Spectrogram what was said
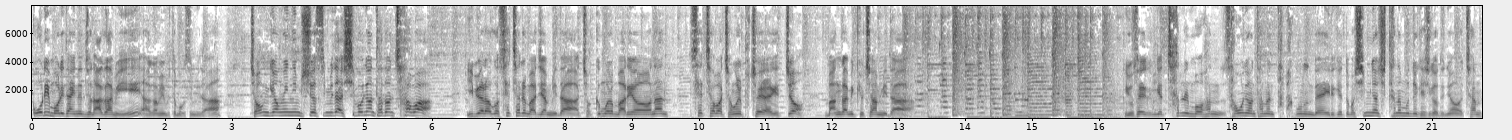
꼬리, 머리 다 있는데 전 아가미, 아가미부터 먹습니다. 정경희님 주셨습니다. 15년 타던 차와 이별하고 새 차를 맞이합니다. 적금으로 마련한 새 차와 정을 붙여야겠죠? 망감이 교차합니다. 요새 그게 차를 뭐 한 4, 5년 타면 다 바꾸는데 이렇게 또뭐 10년씩 타는 분들 계시거든요. 참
